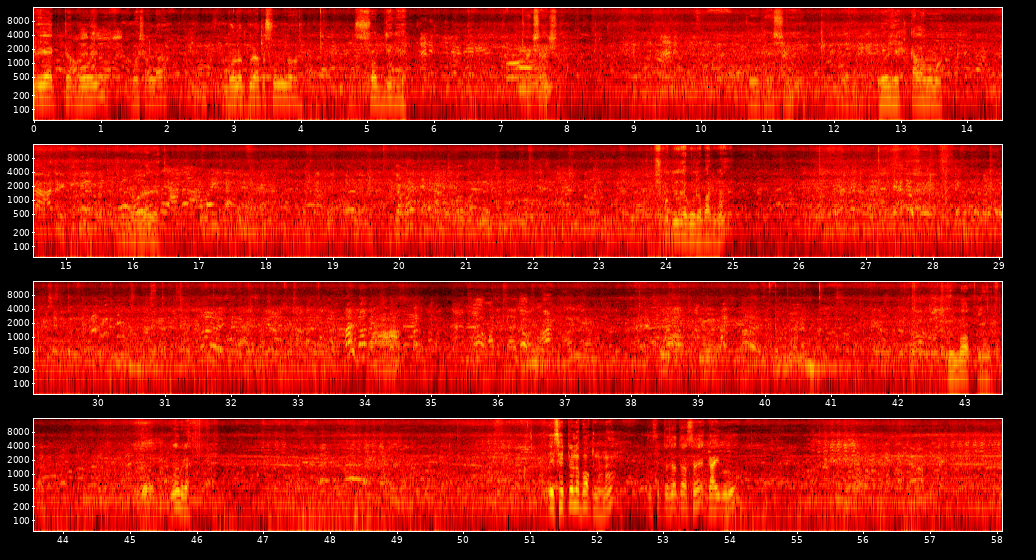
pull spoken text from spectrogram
এই একটা বই মশাল্লাহ বলদগুলো এত সুন্দর সব দিকে একশো একশো ওই যে কালা মামা সব পারবে পারবি না বক নেই বেটা এই সেটটা হলো বক না? না এই সেটটা যাতে আছে, গাই গরু।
